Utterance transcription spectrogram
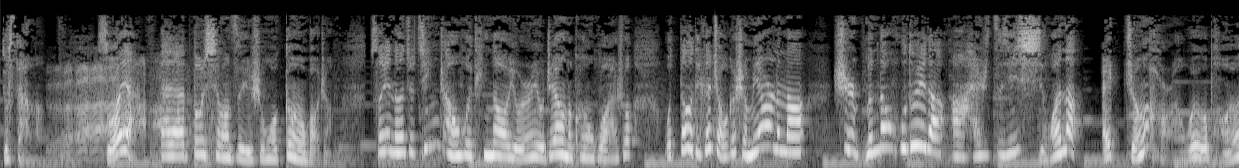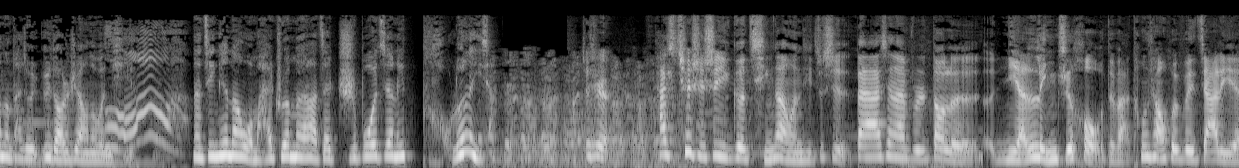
就散了。所以啊，大家都希望自己生活更有保障。所以呢，就经常会听到有人有这样的困惑啊，说我到底该找个什么样的呢？是门当户对的啊，还是自己喜欢的？哎，正好啊，我有个朋友呢，他就遇到了这样的问题。那今天呢，我们还专门啊在直播间里讨论了一下，就是它确实是一个情感问题，就是大家现在不是到了年龄之后，对吧？通常会被家里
